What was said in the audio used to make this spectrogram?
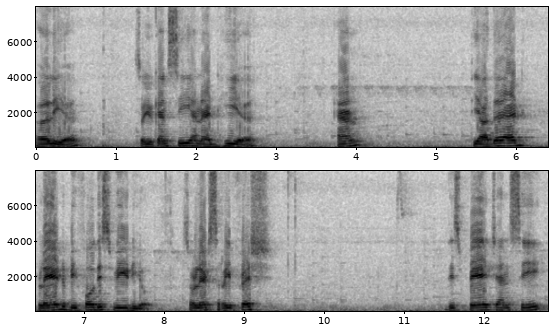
earlier. So you can see an ad here and the other ad played before this video. So let's refresh this page and see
